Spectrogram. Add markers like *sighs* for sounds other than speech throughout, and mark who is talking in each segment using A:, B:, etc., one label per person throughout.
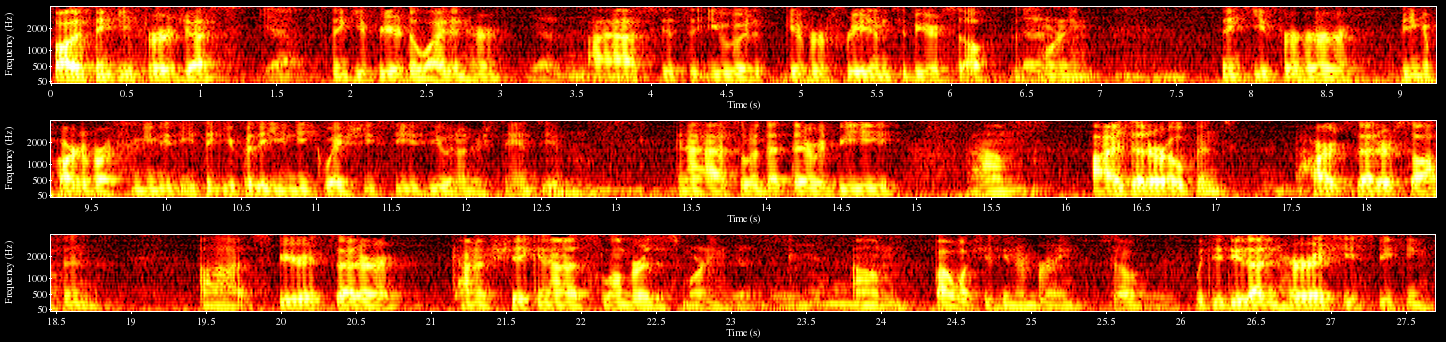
A: Father, thank you for Jess.
B: Yeah.
A: Thank you for your delight in her.
B: Yes.
A: I ask just that you would give her freedom to be herself this
B: Yes.
A: morning. Thank you for her being a part of our community. Thank you for the unique way she sees you and understands you.
B: Mhm.
A: And I ask, Lord, that there would be um, eyes that are opened, hearts that are softened, uh, spirits that are kind of shaken out of slumber this morning
B: Yes, Lord.
A: um, by what she's going to bring. So,
B: Yes,
A: would you do that in her as she's speaking?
